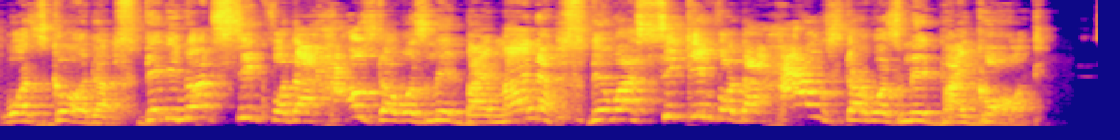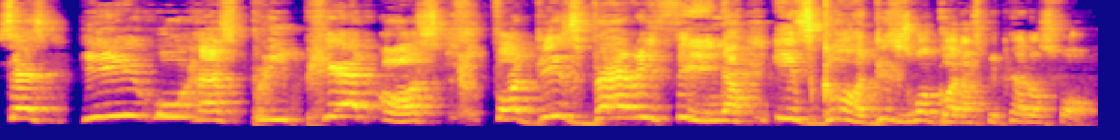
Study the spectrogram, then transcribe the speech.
was God. They did not seek for the house that was made by man. They were seeking for the house that was made by God says, He who has prepared us for this very thing is God. This is what God has prepared us for.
